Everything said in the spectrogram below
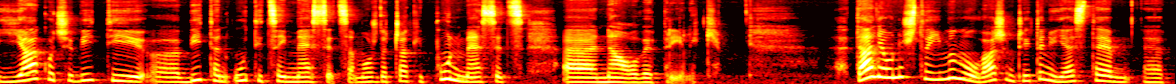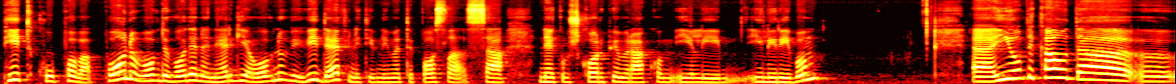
jako će biti e, bitan uticaj meseca, možda čak i pun mesec e, na ove prilike. Dalje, ono što imamo u vašem čitanju jeste e, pet kupova. Ponovo ovdje vodena energija ovnovi. Vi definitivno imate posla sa nekom škorpijom, rakom ili, ili ribom. E, I ovdje kao da, e,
